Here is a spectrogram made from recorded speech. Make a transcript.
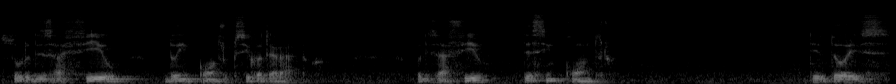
sobre o desafio do encontro psicoterápico, o desafio desse encontro de dois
